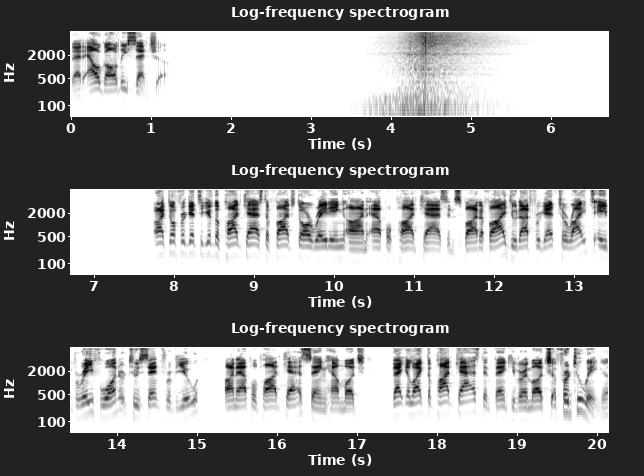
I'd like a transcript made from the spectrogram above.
that Al Galdi sent you. All right, don't forget to give the podcast a five star rating on Apple Podcasts and Spotify. Do not forget to write a brief one or two cent review on Apple Podcasts saying how much that you like the podcast, and thank you very much for doing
